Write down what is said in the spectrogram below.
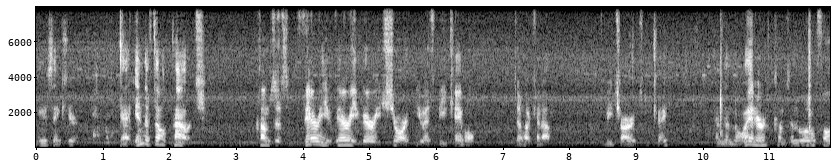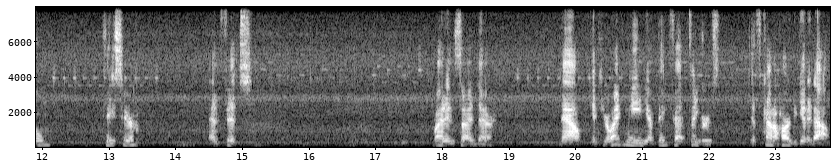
Let me think here. Yeah, in the felt pouch comes this very, very, very short USB cable to hook it up to be charged. Okay, and then the lighter comes in the little foam case here and fits right inside there. Now, if you're like me and you have big fat fingers, it's kind of hard to get it out.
